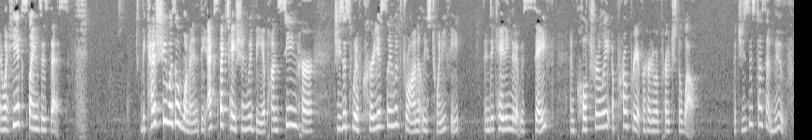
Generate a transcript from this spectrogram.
And what he explains is this because she was a woman, the expectation would be upon seeing her, Jesus would have courteously withdrawn at least 20 feet, indicating that it was safe and culturally appropriate for her to approach the well. But Jesus doesn't move,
